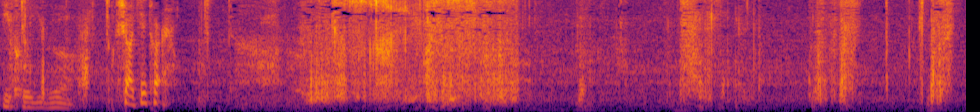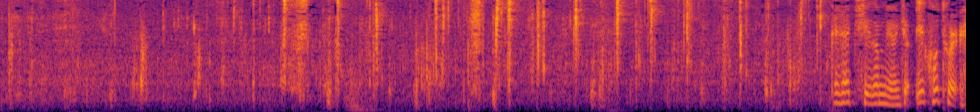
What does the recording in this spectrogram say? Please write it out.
一口一个，小鸡腿。给它起个名叫一口腿儿。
